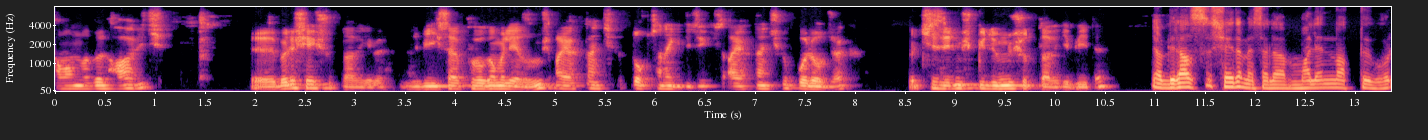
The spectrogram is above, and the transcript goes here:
tamamladığı hariç e, böyle şey şutlar gibi. Yani bilgisayar programıyla yazılmış. Ayaktan çıkıp 90'a gidecek. ayaktan çıkıp gol olacak. Böyle çizilmiş güdümlü şutlar gibiydi. Ya biraz şeyde mesela Malen'in attığı gol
